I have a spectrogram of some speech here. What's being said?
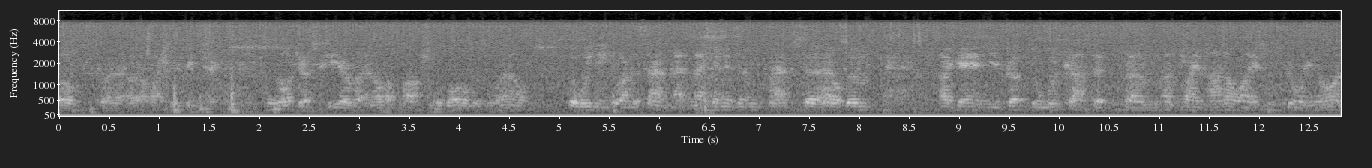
of, of actually beaching. Not just here, but in other parts of the world as well. But we need to understand that mechanism perhaps to help them. Again, you've got um, to look at it and try and analyse what's going on.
